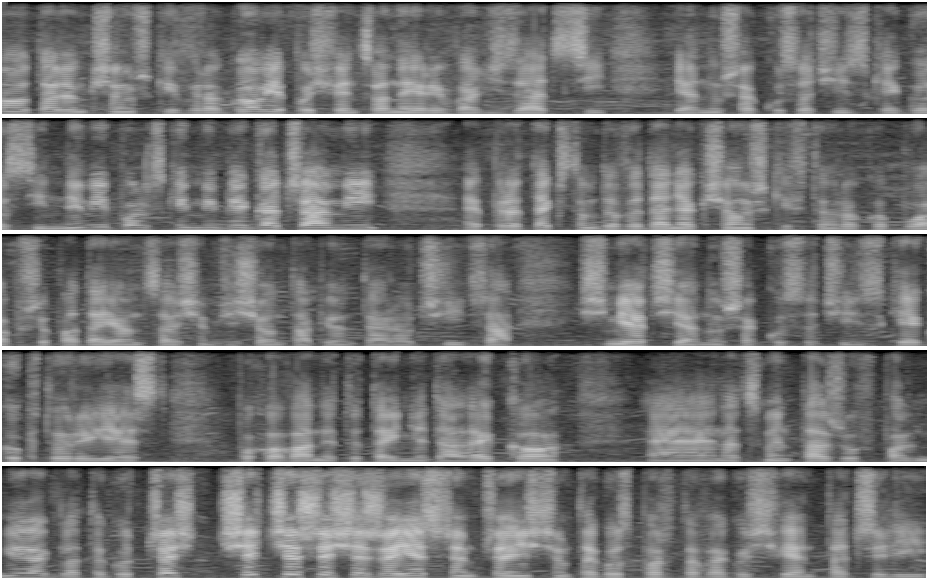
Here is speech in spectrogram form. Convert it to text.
autorem książki Wrogowie poświęconej rywalizacji Janusza Kusocińskiego z innymi polskimi biegaczami. E, Pretekstem do wydania książki w tym roku była przypadająca 85. rocznica śmierci Janusza Kusocińskiego, który jest pochowany tutaj niedaleko e, na cmentarzu w Palmirach, dlatego cieszę się, że jestem częścią tego sportowego święta, czyli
